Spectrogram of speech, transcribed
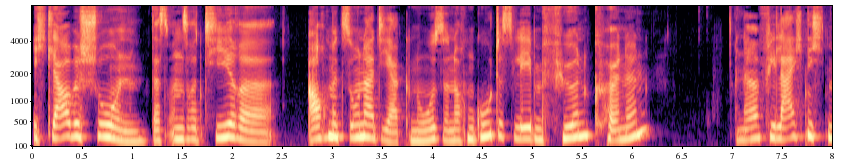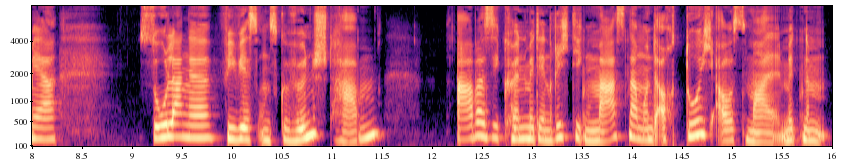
ich glaube schon, dass unsere Tiere auch mit so einer Diagnose noch ein gutes Leben führen können. Ne, vielleicht nicht mehr so lange, wie wir es uns gewünscht haben, aber sie können mit den richtigen Maßnahmen und auch durchaus mal mit einem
